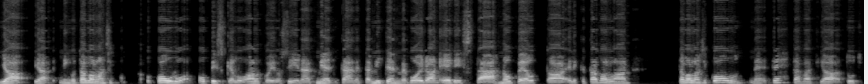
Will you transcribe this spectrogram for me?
Ja, ja niin kuin tavallaan se kouluopiskelu alkoi jo siinä, että mietitään, että miten me voidaan edistää, nopeuttaa. Eli tavallaan tavallaan se koulun ne tehtävät ja tut,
